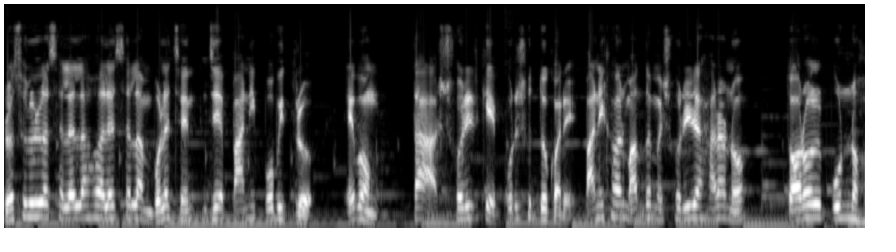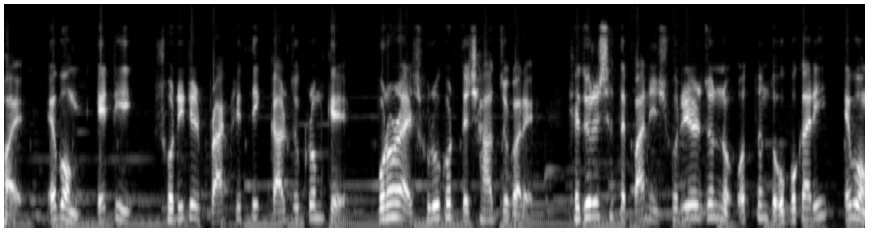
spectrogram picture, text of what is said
রসুল্লাহ সাল্লাহ আলাইসাল্লাম বলেছেন যে, পানি পবিত্র এবং তা শরীরকে পরিশুদ্ধ করে। পানি খাওয়ার মাধ্যমে শরীরে হারানো তরল পূর্ণ হয় এবং এটি শরীরের প্রাকৃতিক কার্যক্রমকে পুনরায় শুরু করতে সাহায্য করে। খেজুরের সাথে পানি শরীরের জন্য অত্যন্ত উপকারী এবং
